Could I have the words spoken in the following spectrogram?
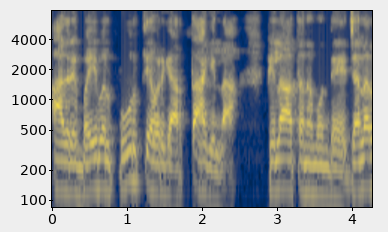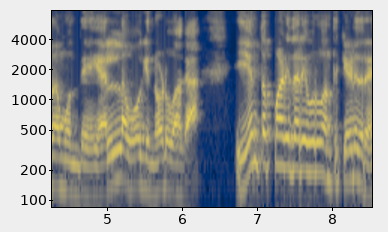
ಆದರೆ ಬೈಬಲ್ ಪೂರ್ತಿ ಅವರಿಗೆ ಅರ್ಥ ಆಗಿಲ್ಲ. ಪಿಲಾತನ ಮುಂದೆ, ಜನರ ಮುಂದೆ ಎಲ್ಲ ಹೋಗಿ ನೋಡುವಾಗ ಏನ್ ತಪ್ಪು ಮಾಡಿದ್ದಾರೆ ಇವರು ಅಂತ ಕೇಳಿದ್ರೆ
